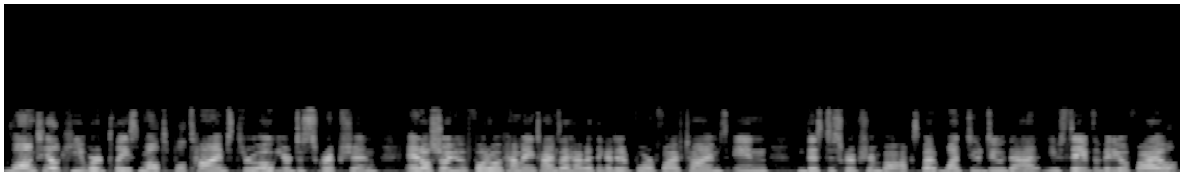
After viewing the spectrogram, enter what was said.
long tail keyword placed multiple times throughout your description. And I'll show you a photo of how many times I have it. I think I did it four or five times in this description box. But once you do that, you save the video file,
